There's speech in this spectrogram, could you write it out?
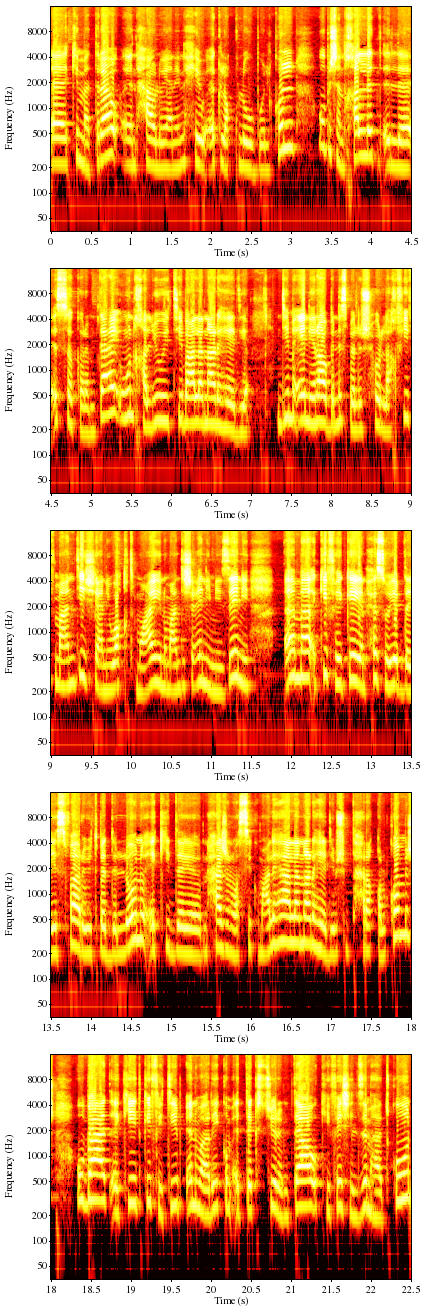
آه كيما تراو نحاولوا يعني نحيو أكل قلوب والكل وباش نخلط السكر متاعي ونخليوه يطيب على نار هادية. ديما أني راهو بالنسبة للشحور الخفيف ما عنديش يعني وقت معين وما عنديش عيني ميزاني أما كيف هكايا نحسه يبدأ يصفر ويتبدل لونه أكيد حاجة نوصيكم عليها على نار هادية باش متحرق لكمش. وبعد أكيد كيف يطيب نوريكم ال texture نتاعو كيفاش يلزمها تكون.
